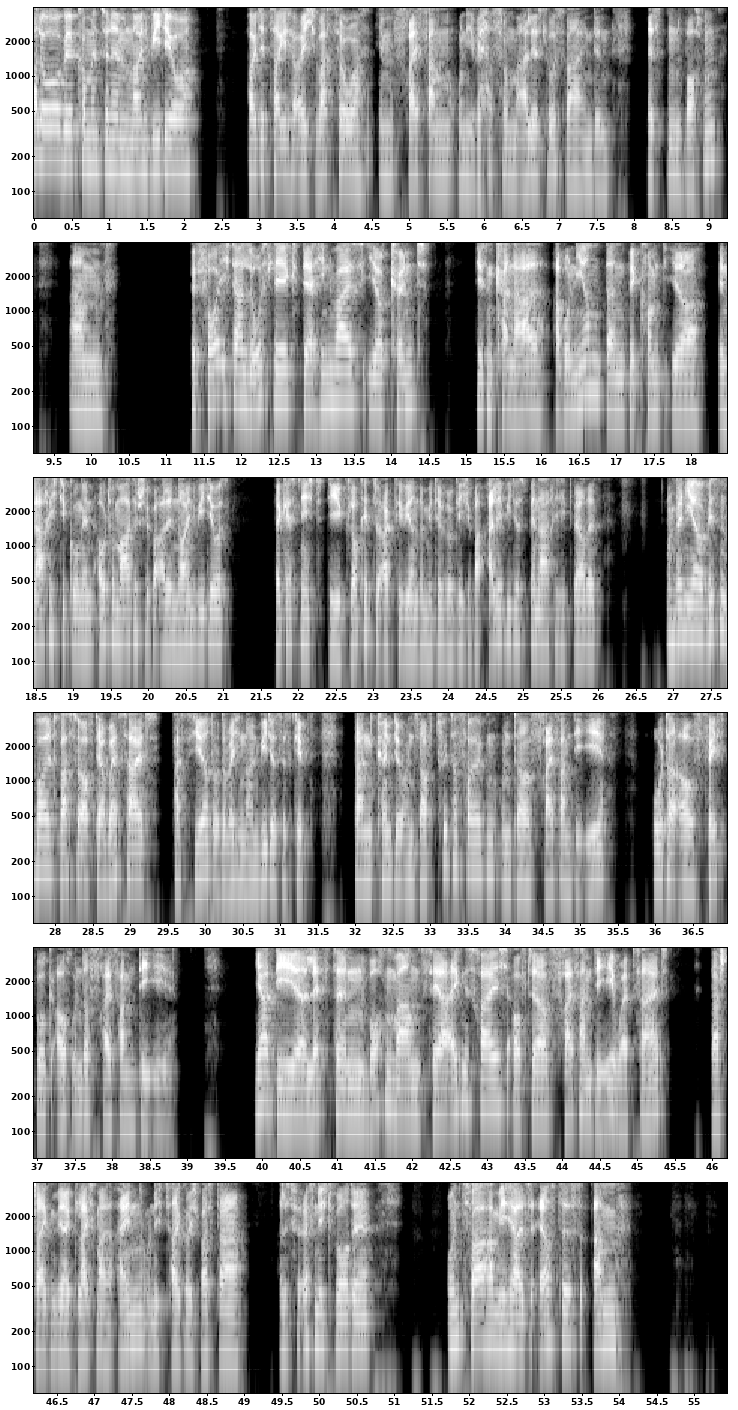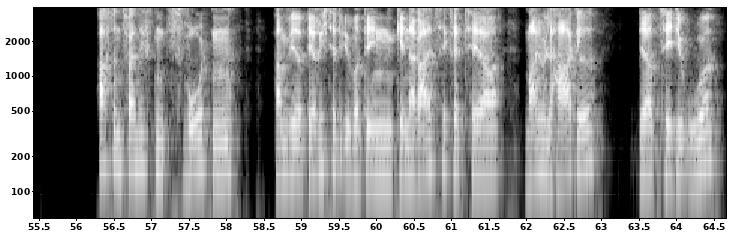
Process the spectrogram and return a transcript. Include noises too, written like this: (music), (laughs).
Hallo, willkommen zu einem neuen Video. Heute zeige ich euch, was so im Freifam-Universum (laughs) alles los war in den letzten Wochen. Ähm, bevor ich da loslege, der Hinweis, ihr könnt diesen Kanal abonnieren, dann bekommt ihr Benachrichtigungen automatisch über alle neuen Videos. Vergesst nicht, die Glocke zu aktivieren, damit ihr wirklich über alle Videos benachrichtigt werdet. Und wenn ihr wissen wollt, was so auf der Website passiert oder welche neuen Videos es gibt, dann könnt ihr uns auf Twitter folgen unter freifam.de oder auf Facebook auch unter freifam.de. Ja, die letzten Wochen waren sehr ereignisreich auf der freifam.de Website. Da steigen wir gleich mal ein und ich zeige euch, was da alles veröffentlicht wurde. Und zwar haben wir hier als erstes am 28.02 haben wir berichtet über den Generalsekretär Manuel Hagel der CDU.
